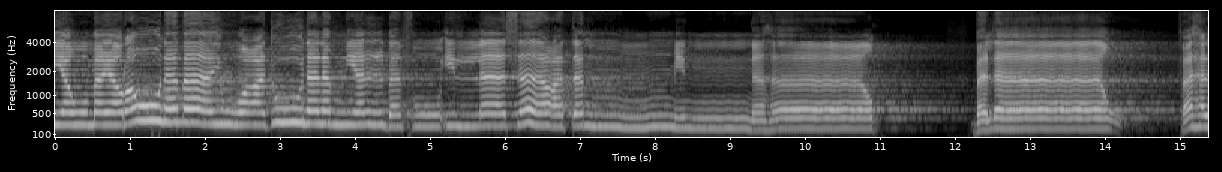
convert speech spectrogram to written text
يوم يرون ما يوعدون لم يلبثوا إلا ساعة من نهار بلاغ فهل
